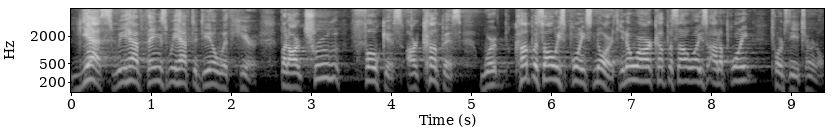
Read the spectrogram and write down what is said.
Yes, we have things we have to deal with here. But our true focus, our compass, where compass always points north. You know where our compass always ought to point? Towards the eternal.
